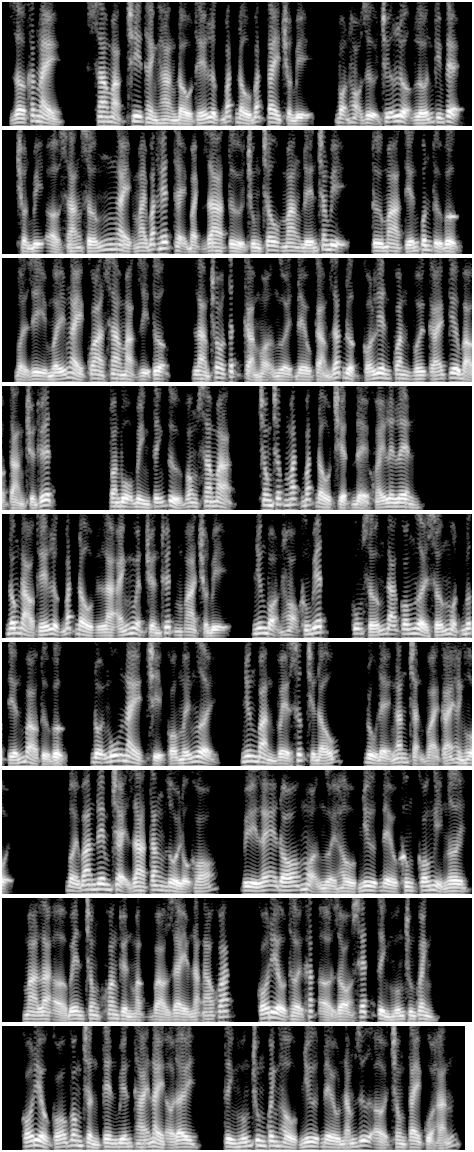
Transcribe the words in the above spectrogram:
Giờ khắc này, sa mạc chi thành hàng đầu thế lực bắt đầu bắt tay chuẩn bị, bọn họ dự trữ lượng lớn kim tệ chuẩn bị ở sáng sớm ngày mai bắt hết thảy bạch ra từ trung châu mang đến trang bị, từ mà tiến quân tử vực, bởi vì mấy ngày qua sa mạc dị tượng, làm cho tất cả mọi người đều cảm giác được có liên quan với cái kia bảo tàng truyền thuyết. Toàn bộ bình tĩnh tử vong sa mạc, trong chớp mắt bắt đầu triệt để khuấy lên lên. Đông đảo thế lực bắt đầu là ánh nguyện truyền thuyết mà chuẩn bị, nhưng bọn họ không biết, cũng sớm đã có người sớm một bước tiến vào tử vực, đội ngũ này chỉ có mấy người, nhưng bàn về sức chiến đấu, đủ để ngăn chặn vài cái hành hội. Bởi ban đêm chạy ra tăng rồi độ khó, vì lẽ đó mọi người hầu như đều không có nghỉ ngơi mà là ở bên trong khoang thuyền mặc vào giày nặng áo khoác, có điều thời khắc ở dò xét tình huống chung quanh. Có điều có vong trần tên biến thái này ở đây, tình huống chung quanh hầu như đều nắm giữ ở trong tay của hắn.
